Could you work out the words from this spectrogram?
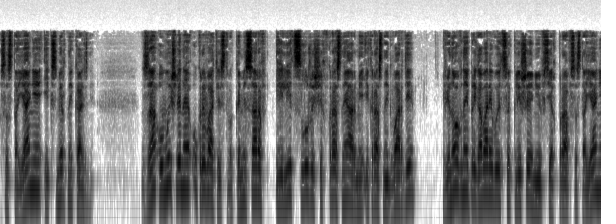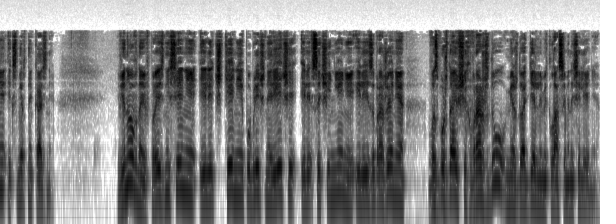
состояния и к смертной казни» за умышленное укрывательство комиссаров и лиц, служащих в Красной армии и Красной гвардии, Виновные приговариваются к лишению всех прав состояния и к смертной казни. Виновные в произнесении или чтении публичной речи или сочинении или изображения, возбуждающих вражду между отдельными классами населения,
